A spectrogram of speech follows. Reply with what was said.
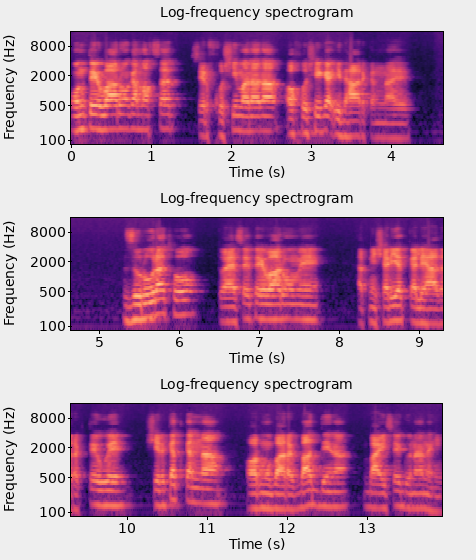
उन त्यौहारों का मकसद सिर्फ़ खुशी मनाना और ख़ुशी का इधार करना है। ज़रूरत हो तो ऐसे त्यौहारों में अपनी शरीयत का लिहाज रखते हुए शिरकत करना और मुबारकबाद देना बाईस गुना नहीं।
